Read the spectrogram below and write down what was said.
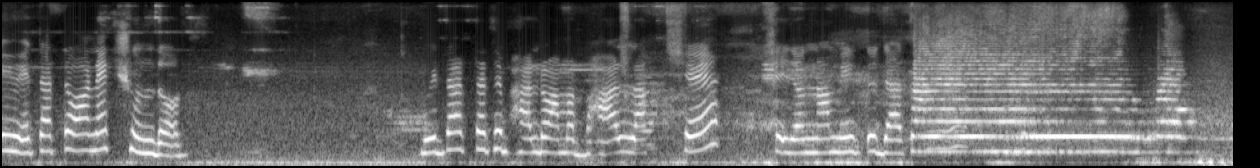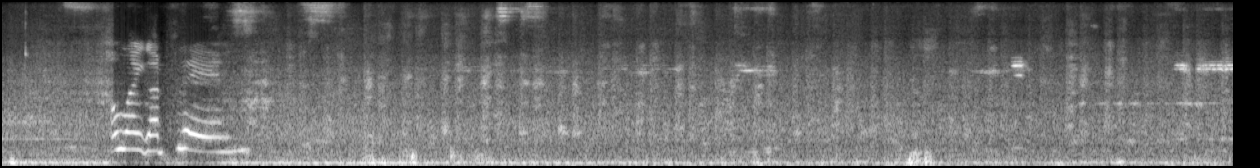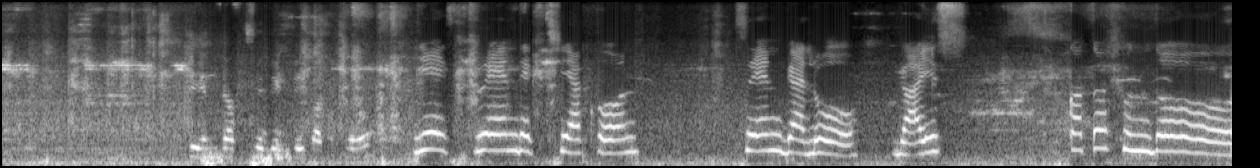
এই ওয়েদারটা অনেক সুন্দর। ওয়েদারটা যে ভালো, আমার ভালো লাগছে। সেই জন্য আমি একটু যাচ্ছি। ও মাই গড ট্রেন যাচ্ছে, দেখতেই পাচ্ছ। ট্রেন দেখছি এখন। ট্রেন গেল। গাইস কত সুন্দর।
